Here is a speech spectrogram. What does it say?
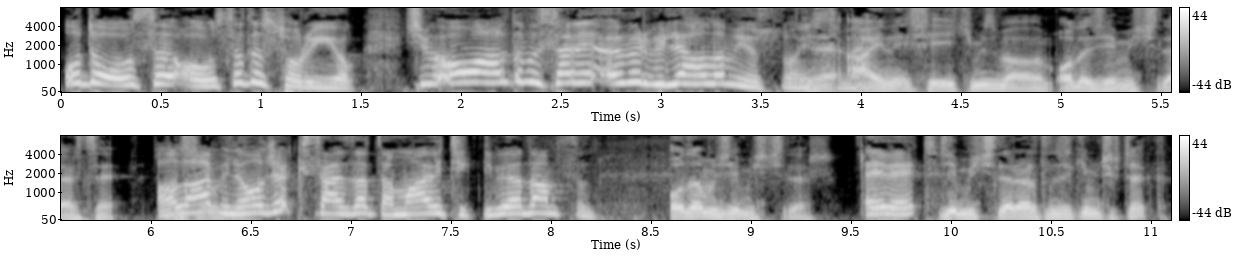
o da olsa olsa da sorun yok. Şimdi o aldı mı sen ömür bile alamıyorsun o Yine ismi. aynı şey ikimiz mi alalım? O da Cem İşçilerse. Al abi olacak? ne olacak ki sen zaten mavi tikli bir adamsın. O da mı Cem İşçiler? Evet. Cem İşçiler aratınca kim çıkacak?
